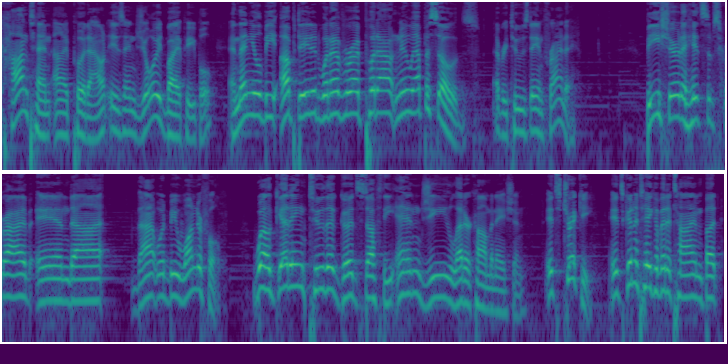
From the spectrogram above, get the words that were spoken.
content I put out is enjoyed by people and then you'll be updated whenever I put out new episodes every Tuesday and Friday. Be sure to hit subscribe, and uh, that would be wonderful. Well, getting to the good stuff, the NG letter combination. It's tricky. It's going to take a bit of time, but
